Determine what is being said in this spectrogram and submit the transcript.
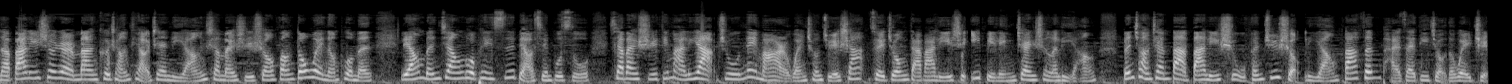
那巴黎圣日耳曼客场挑战里昂，上半时双方都未能破门，里昂门将洛佩斯表现不俗。下半时，迪玛利亚助内马尔完成绝杀，最终大巴黎是一比零战胜了里昂。本场战罢，巴黎十五分居首，里昂八分排在第九的位置。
